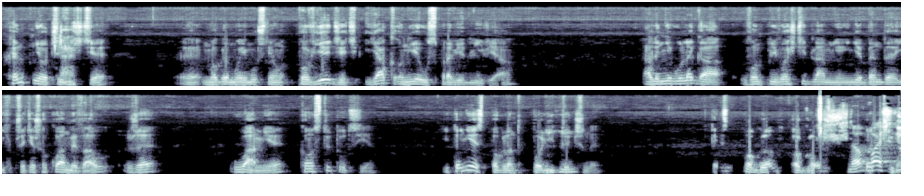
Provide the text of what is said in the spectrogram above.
chętnie oczywiście tak. mogę moim uczniom powiedzieć, jak on je usprawiedliwia, ale nie ulega wątpliwości dla mnie i nie będę ich przecież okłamywał, że łamie konstytucję. I to nie jest pogląd polityczny. Mhm. To jest pogląd kogoś. No właśnie,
